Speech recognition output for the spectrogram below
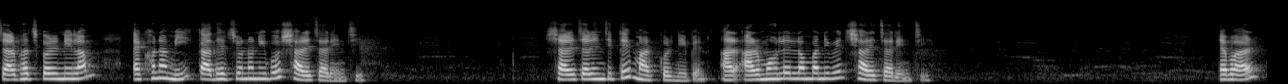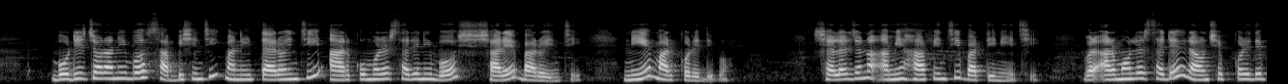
চার ভাঁজ করে নিলাম। এখন আমি কাঁধের জন্য নিব সাড়ে চার ইঞ্চি। সাড়ে চার ইঞ্চিতে মার্ক করে নেবেন। আর আর মহলের লম্বা নেবেন সাড়ে চার ইঞ্চি। এবার বডির চড়া নিব ছাব্বিশ ইঞ্চি মানে তেরো ইঞ্চি, আর কোমরের সাইডে নিব সাড়ে বারো ইঞ্চি। নিয়ে মার্ক করে দিব। সেলাইয়ের জন্য আমি হাফ ইঞ্চি বাড়তি নিয়েছি। এবার আরমহলের সাইডে রাউন্ড শেপ করে দেব।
